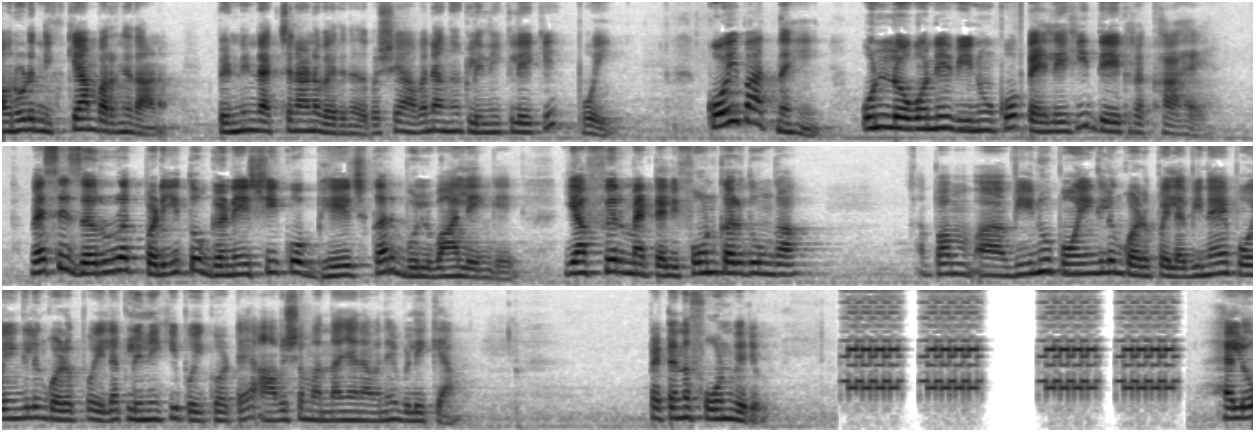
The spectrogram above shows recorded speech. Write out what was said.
അവനോട് നിൽക്കാൻ പറഞ്ഞതാണ്. പെണ്ണിന്റെ അച്ഛനാണ് വരുന്നത് പക്ഷേ അവൻ അങ്ങ് ക്ലിനിക്കിലേക്ക് പോയി. കോയി ബാത് നഹി ഉൻ ലോകോനെ വീനു കോ പെഹലെ ഹി ദേഖ് റഖാ ഹെ. വെസെ ജറൂരത് പടി തോ ഗണേശി കോ ഭേജ് കർ ബുൽവാ ലേങ്കെ या फिर मैं टेलीफोन कर दूंगा അപ്പം ആ, വീണു പോയെങ്കിലും കുഴപ്പമില്ല വിനയ് പോയെങ്കിലും കുഴപ്പമില്ല ക്ലിനിക്കിൽ പോയിക്കോട്ടെ ആവശ്യം വന്നാൽ ഞാൻ അവനെ വിളിക്കാം പെട്ടെന്ന് ഫോൺ വരും ഹലോ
